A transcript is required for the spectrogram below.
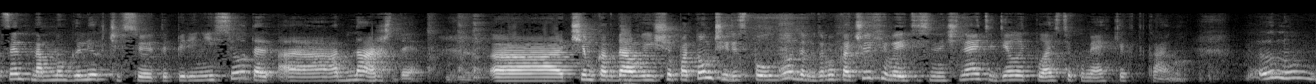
пациент намного легче все это перенесет а- а, однажды, а, чем когда вы еще потом, через полгода, вдруг очухиваетесь и начинаете делать пластику мягких тканей. Э, Ну,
